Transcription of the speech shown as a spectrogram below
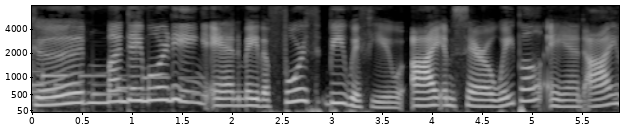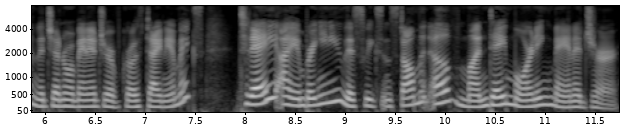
Good Monday morning, and may the 4th be with you. I am Sarah Waple, and I am the General Manager of Growth Dynamics. Today, I am bringing you this week's installment of Monday Morning Manager.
